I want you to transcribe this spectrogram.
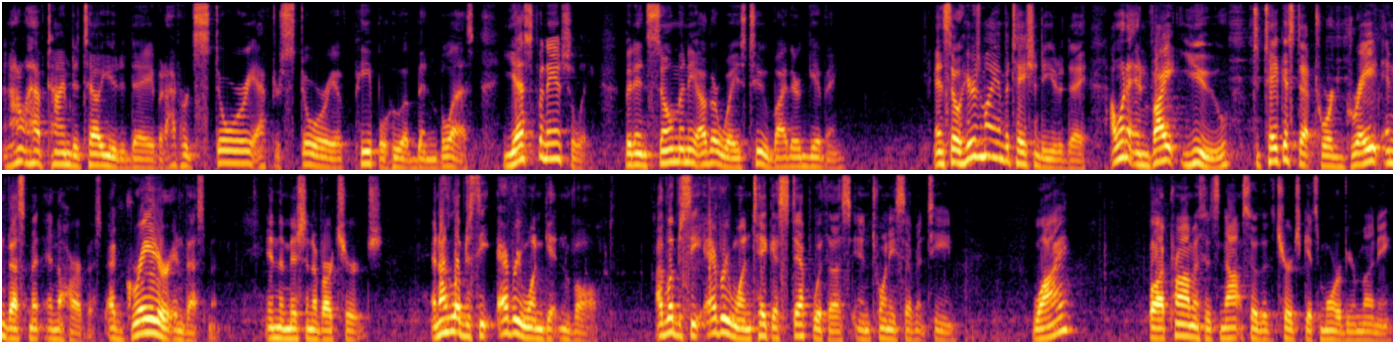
And I don't have time to tell you today, but I've heard story after story of people who have been blessed. Yes, financially, but in so many other ways too by their giving. And so here's my invitation to you today. I want to invite you to take a step toward great investment in the harvest, a greater investment in the mission of our church. And I'd love to see everyone get involved. I'd love to see everyone take a step with us in 2017. Why? Well, I promise it's not so that the church gets more of your money.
